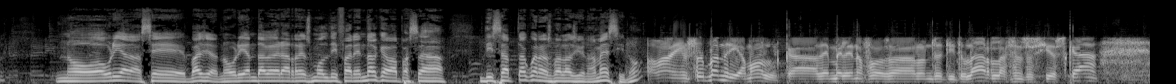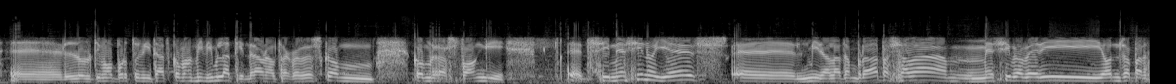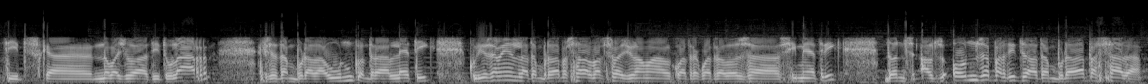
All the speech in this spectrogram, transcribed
no hauria de ser... Vaja, no hauríem de veure res molt diferent del que va passar dissabte quan es va lesionar Messi, no? Home, a mi em sorprendria molt que Dembélé no fos a l'11 titular. La sensació és que eh, l'última oportunitat com a mínim la tindrà. Una altra cosa és com, com respongui. Eh, si Messi no hi és... Eh, mira, la temporada passada Messi va haver-hi 11 partits que no va jugar de titular, aquesta temporada 1 contra l'Atlètic. Curiosament, la temporada passada el Barça va jugar amb el 4-4-2 simètric, doncs els 11 partits de la temporada passada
